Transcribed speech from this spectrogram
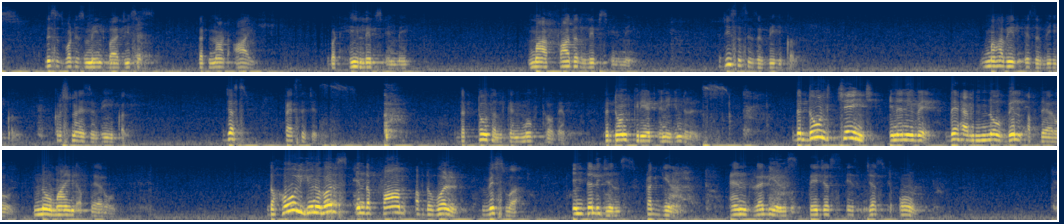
This is what is meant by Jesus that not I, but He lives in me. My Father lives in me. Jesus is a vehicle. Mahavir is a vehicle. Krishna is a vehicle. Just passages. The total can move through them. They don't create any hindrance. They don't change in any way. They have no will of their own, no mind of their own. The whole universe in the form of the world, Vishwa, intelligence, prajna, and radiance, Tejas, is just Om.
